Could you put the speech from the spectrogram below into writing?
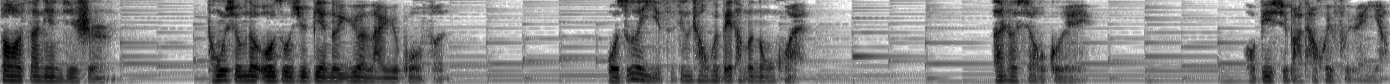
到了三年级时，同学们的恶作剧变得越来越过分，我坐的椅子经常会被他们弄坏，按照校规。我必须把它恢复原样。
